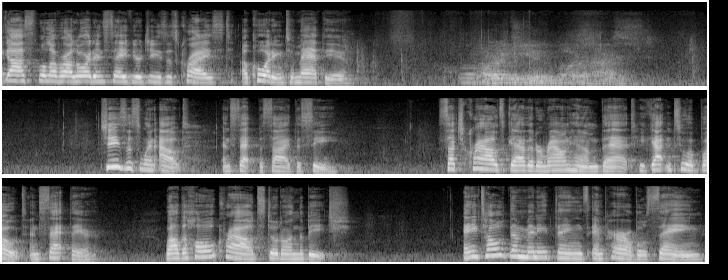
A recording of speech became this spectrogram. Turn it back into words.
gospel of our Lord and Savior Jesus Christ according to Matthew. To you, Jesus went out and sat beside the sea. Such crowds gathered around him that he got into a boat and sat there, while the whole crowd stood on the beach. And he told them many things in parables, saying,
